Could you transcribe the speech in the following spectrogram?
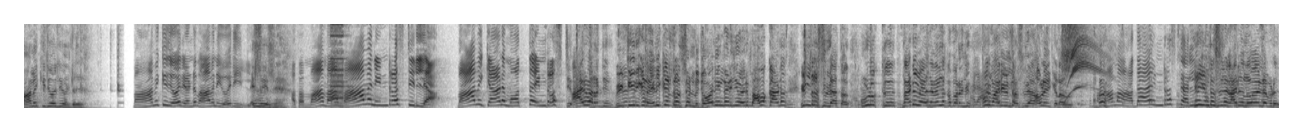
മാമയ്ക്ക് ജോലിയുണ്ട്. മാമിക്ക് ജോലിയുണ്ട് മാമന് ജോലിയില്ല. അപ്പൊ മാമാ മാമൻ ഇൻട്രസ്റ്റ് ഇല്ല. മാമിക്കാണ് മൊത്തം ഇൻട്രസ്റ്റ് ആര് പറഞ്ഞു? വീട്ടിലിരിക്കണം എനിക്ക് ഇൻട്രസ്റ്റ് ഉണ്ട്. ജോലിയും കഴിഞ്ഞ് വരുമ്പോ അവക്കാണ് ഇൻട്രസ്റ്റ് ഇല്ലാത്തത്. ഉളുക്ക് നടുവേദന എന്നൊക്കെ പറഞ്ഞു ഒരു മാതിരി ഇൻട്രസ്റ്റ് ഇല്ല അവിടെ ഇരിക്കണത്. മാമ അതാ ഇൻട്രസ്റ്റ് അല്ല? ഇൻട്രസ്റ്റിന്റെ കാര്യം ഇവിടെ.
